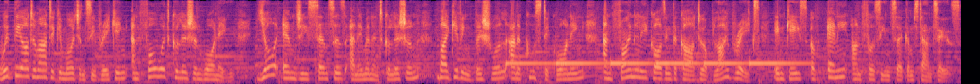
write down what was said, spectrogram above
With the automatic emergency braking and forward collision warning, your MG senses an imminent collision by giving visual and acoustic warning and finally causing the car to apply brakes in case of any unforeseen circumstances.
